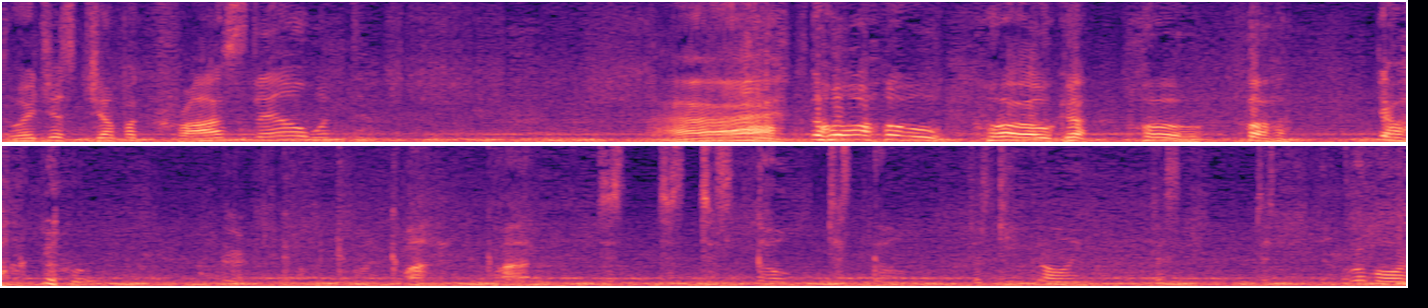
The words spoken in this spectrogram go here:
Do I just jump across now? What the? Ah! Oh! Oh God! Oh! oh. Oh, come on, come on, come on. Just, just, just go, just go. Just keep going. Just, just, a little more.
